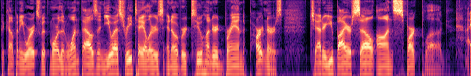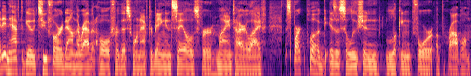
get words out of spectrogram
The company works with more than 1,000 U.S. retailers and over 200 brand partners. Chad, are you buy or sell on Sparkplug? I didn't have to go too far down the rabbit hole for this one after being in sales for my entire life. Sparkplug is a solution looking for a problem.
